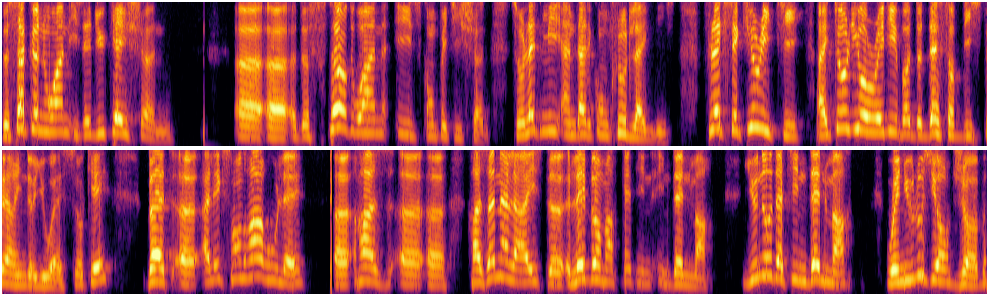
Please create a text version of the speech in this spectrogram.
The second one is education. Uh, uh, the third one is competition. So let me, and I'll conclude like this. Flex security, I told you already about the death of despair in the US, okay? But uh, Alexandra Roulet uh, has, uh, uh, has analyzed the labor market in, in Denmark. You know that in Denmark, when you lose your job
